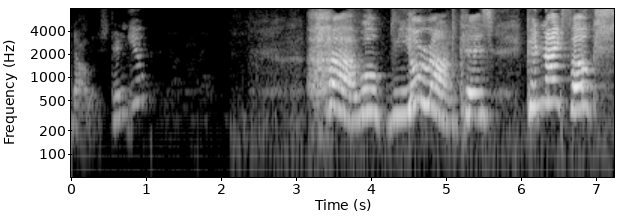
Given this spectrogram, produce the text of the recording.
Didn't you? Ha! Well, you're wrong. Cause good night, folks.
